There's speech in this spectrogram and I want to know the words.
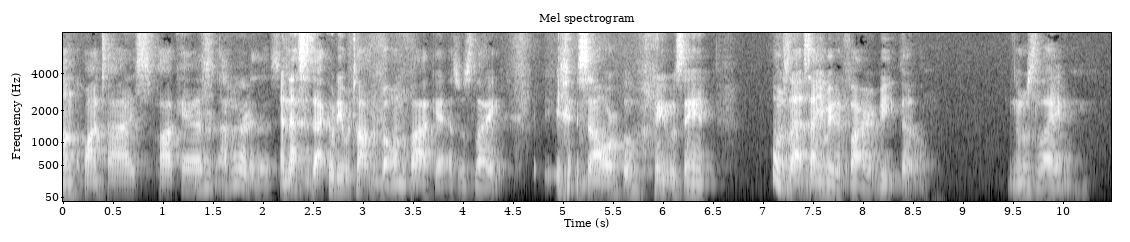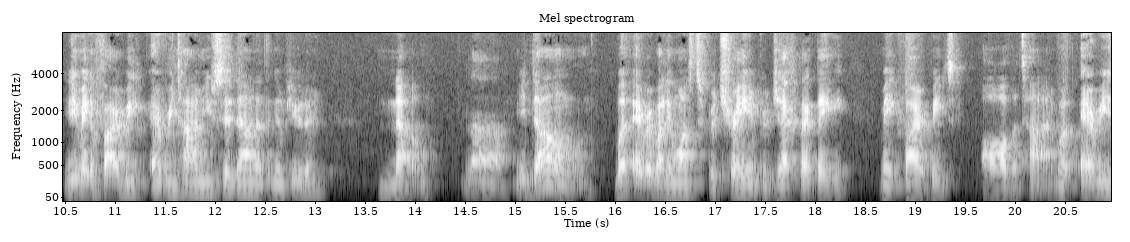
Unquantized Podcast. Mhm, I've heard of this. And that's exactly what he were talking about on the podcast. Was like, Sound Oracle. He was saying, "When was the last time you made a fire beat, though?" And it was like, do "You make a fire beat every time you sit down at the computer." No, No. you don't. But everybody wants to portray and project like they make fire beats all the time. But every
